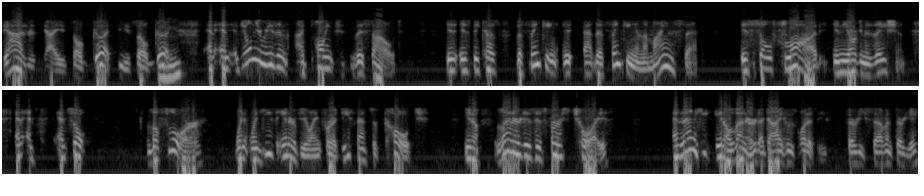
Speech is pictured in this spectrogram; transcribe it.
God, this guy is so good. He's so good." Mm-hmm. And and the only reason I point this out is, is because the thinking, uh, the thinking and the mindset is so flawed in the organization, and and and so Lafleur, when when he's interviewing for a defensive coach, you know, Leonhard is his first choice, And then he, you know, Leonhard, a guy who's what is he, 37, 38?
